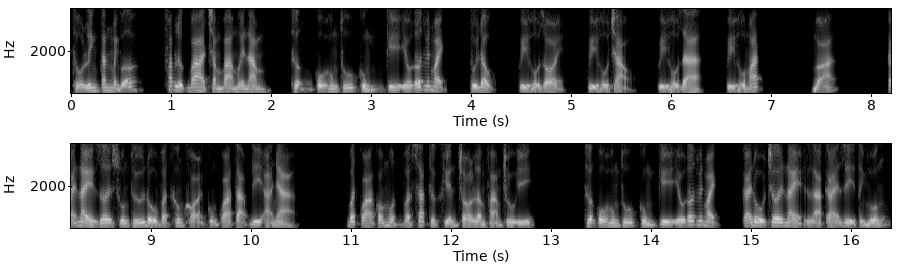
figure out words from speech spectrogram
thổ linh căn mảnh vỡ, pháp lực ba trăm ba mươi năm, thượng cổ hung thú cùng kỳ yếu ớt huyết mạch, túi độc, quỷ hổ roi, quỷ hổ trảo quỷ hổ da, quỷ hổ mắt. Nói cái này rơi xuống thứ đồ vật không khỏi cũng quá tạp đi à nha. Bất quá có một vật xác thực khiến cho lâm phạm chú ý. Thượng cổ hung thú cùng kỳ yếu ớt huyết mạch, cái đồ chơi này là cái gì tình huống?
